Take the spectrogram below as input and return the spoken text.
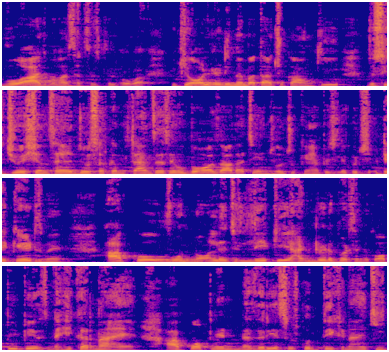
वो आज बहुत सक्सेसफुल होगा। क्योंकि ऑलरेडी मैं बता चुका हूँ कि जो सिचुएशंस है, जो सर्कमस्टांसेस है, वो बहुत ज़्यादा चेंज हो चुके हैं पिछले कुछ डिकेड्स में। आपको वो नॉलेज लेके हंड्रेड परसेंट कॉपी पेस्ट नहीं करना है। आपको अपने नज़रिए से उसको देखना है कि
